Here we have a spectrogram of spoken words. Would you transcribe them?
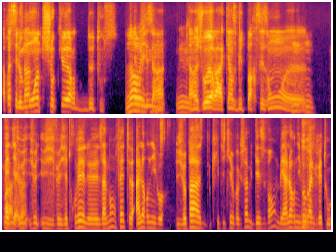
Après, c'est le moins choqueur de tous. Non, c'est un, un, joueur à 15 buts par saison. Mm, Mais j'ai trouvé les Allemands en fait à leur niveau. Je veux pas critiquer ou quoi que ce soit, mais décevant, mais à leur niveau malgré tout.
